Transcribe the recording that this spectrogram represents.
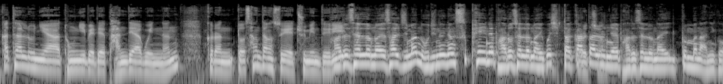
카탈루니아 독립에 대해 반대하고 있는 그런 또 상당수의 주민들이 바르셀로나에 살지만 우리는 그냥 스페인의 바르셀로나이고 싶다 그렇죠. 카탈루니아의 그렇죠. 바르셀로나일 뿐만 아니고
